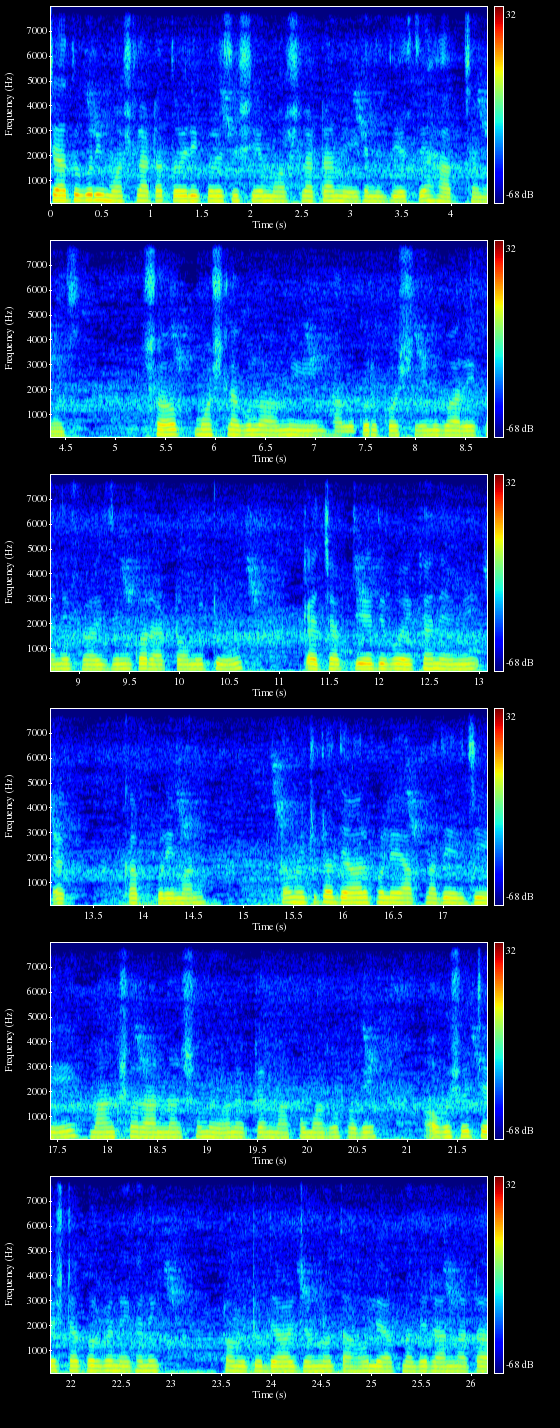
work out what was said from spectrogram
জাদুগরি মশলাটা তৈরি করেছি সেই মশলাটা আমি এখানে দিয়েছি হাফ চামচ। সব মশলাগুলো আমি ভালো করে কষিয়ে নিব আর এখানে ফ্রোজিং করা টমেটো, কেচাপ দিয়ে দেব। এখানে আমি এক কাপ পরিমাণ টমেটোটা দেওয়ার ফলে আপনাদের যে মাংস রান্নার সময় অনেকটা মাখো মাখো হবে, অবশ্যই চেষ্টা করবেন এখানে টমেটো দেওয়ার জন্য। তাহলে আপনাদের রান্নাটা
